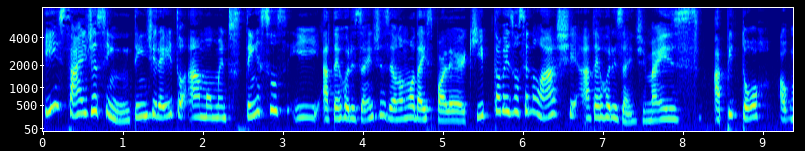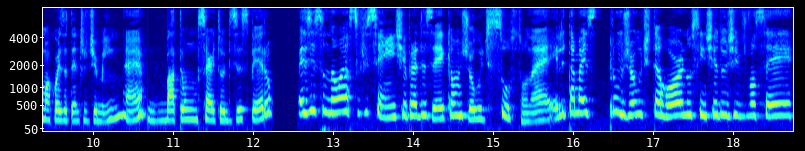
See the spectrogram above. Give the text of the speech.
E Inside, assim, tem direito a momentos tensos e aterrorizantes. Eu não vou dar spoiler aqui, talvez você não ache aterrorizante, mas apitou alguma coisa dentro de mim, né? Bateu um certo desespero. Mas isso não é suficiente para dizer que é um jogo de susto, né? Ele tá mais pra um jogo de terror no sentido de você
